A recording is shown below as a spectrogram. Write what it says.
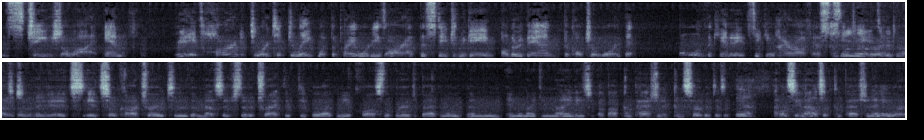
has changed a lot. And it's hard to articulate what the priorities are at this stage in the game other than the culture war that all of the candidates seeking higher office completely be around to. unrecognizable to me. It's it's so contrary to the message that attracted people like me across the bridge back in the in, in the 1990s about compassionate conservatism. Yeah. I don't see an ounce of compassion anywhere.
